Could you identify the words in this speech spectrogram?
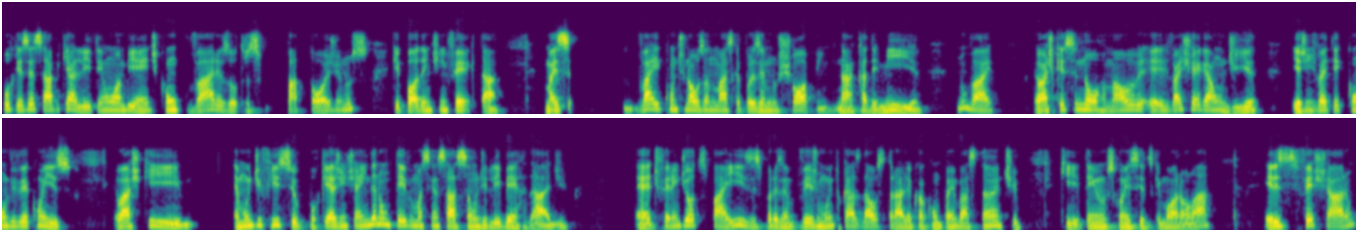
porque você sabe que ali tem um ambiente com vários outros patógenos que podem te infectar. Mas vai continuar usando máscara, por exemplo, no shopping, na academia? Não vai. Eu acho que esse normal ele vai chegar um dia e a gente vai ter que conviver com isso eu acho que é muito difícil, porque a gente ainda não teve uma sensação de liberdade. É, diferente de outros países, por exemplo, vejo muito o caso da Austrália, que eu acompanho bastante, que tem uns conhecidos que moram lá, eles fecharam,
